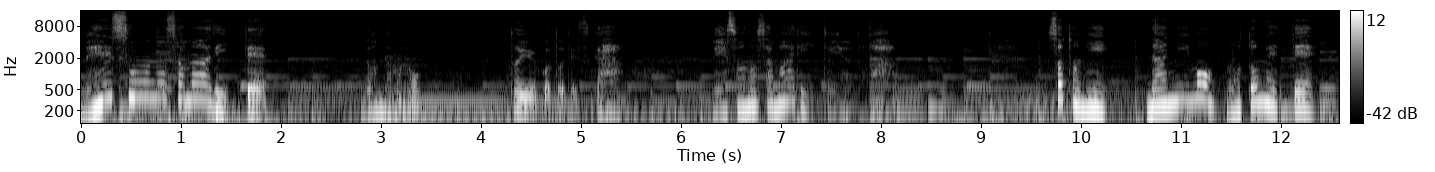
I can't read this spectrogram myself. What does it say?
瞑想のサマーディってどんなもの？ということですが瞑想のサマーディというのは外に何も求めて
